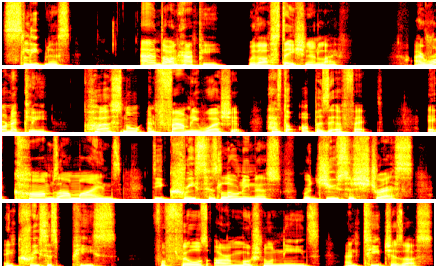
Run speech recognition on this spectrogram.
sleepless, and unhappy with our station in life. Ironically, personal and family worship has the opposite effect. It calms our minds, decreases loneliness, reduces stress, increases peace, fulfills our emotional needs, and teaches us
